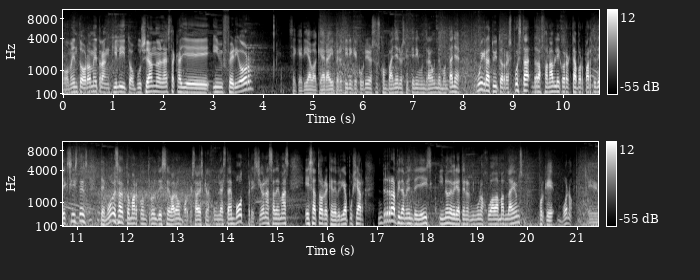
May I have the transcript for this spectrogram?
Momento, Orome tranquilito, puseando en esta calle inferior. Se quería vaquear ahí, pero tiene que cubrir a sus compañeros que tienen un dragón de montaña muy gratuito. Respuesta razonable y correcta por parte de Existence. Te mueves a tomar control de ese varón porque sabes que el jungla está en bot. Presionas además esa torre que debería pushear rápidamente Jace y no debería tener ninguna jugada Mad Lions porque, bueno, eh,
